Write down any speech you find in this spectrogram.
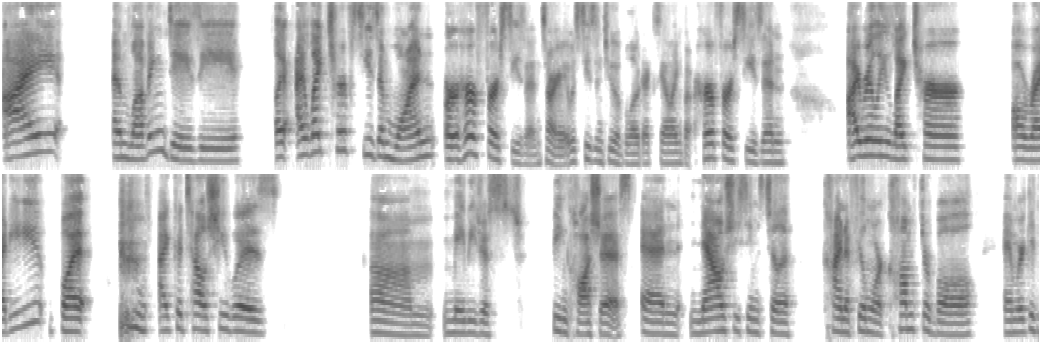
I am loving Daisy. Like I liked her season one or her first season. Sorry, it was season two of Below Deck Sailing, but her first season, I really liked her already. But I could tell she was um maybe just being cautious and now she seems to kind of feel more comfortable and we're get,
